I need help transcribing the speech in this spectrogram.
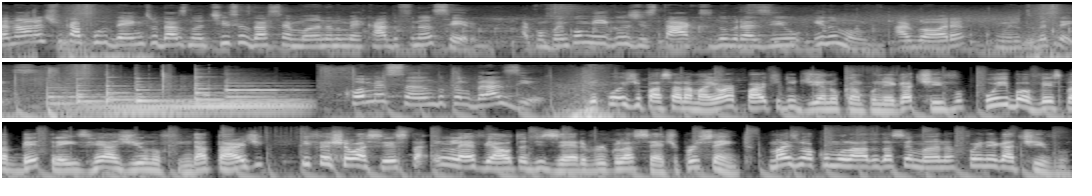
Tá na hora de ficar por dentro das notícias da semana no mercado financeiro. Acompanhe comigo os destaques do Brasil e no mundo. Agora, no Minuto B3. Começando pelo Brasil. Depois de passar a maior parte do dia no campo negativo, o Ibovespa B3 reagiu no fim da tarde e fechou a sexta em leve alta de 0,7%. Mas o acumulado da semana foi negativo,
